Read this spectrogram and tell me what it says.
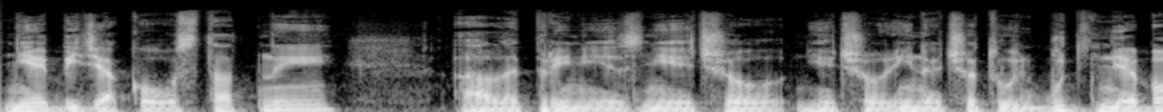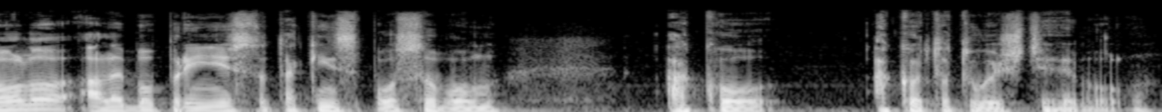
nebyť ako ostatný, ale priniesť niečo, niečo iné, čo tu buď nebolo, alebo priniesť to takým spôsobom, ako ako to tu ešte nebolo.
